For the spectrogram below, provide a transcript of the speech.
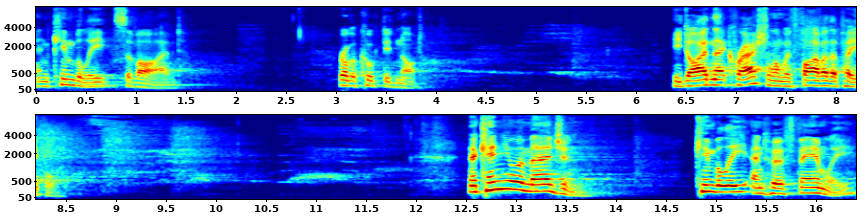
and Kimberly survived. Robert Cook did not. He died in that crash along with five other people. Now, can you imagine Kimberly and her family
